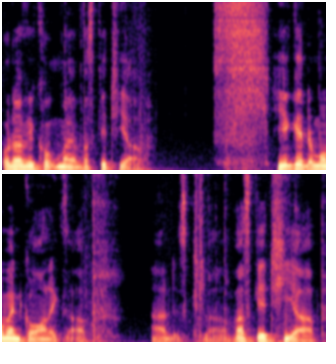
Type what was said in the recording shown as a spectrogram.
Oder wir gucken mal, was geht hier ab? Hier geht im Moment gar nichts ab. Alles klar. Was geht hier ab?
